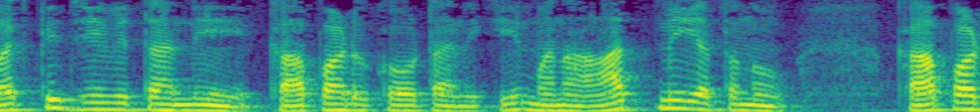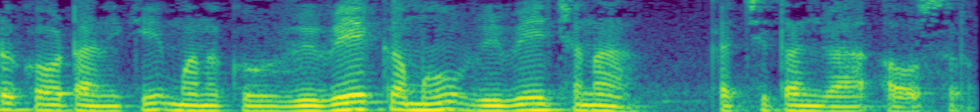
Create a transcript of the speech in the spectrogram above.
భక్తి జీవితాన్ని కాపాడుకోవటానికి మన ఆత్మీయతను కాపాడుకోవటానికి మనకు వివేకము వివేచన ఖచ్చితంగా అవసరం.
